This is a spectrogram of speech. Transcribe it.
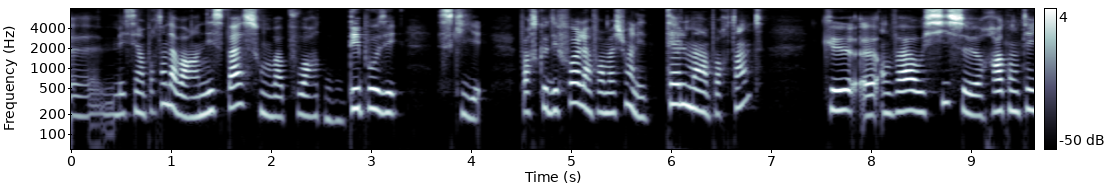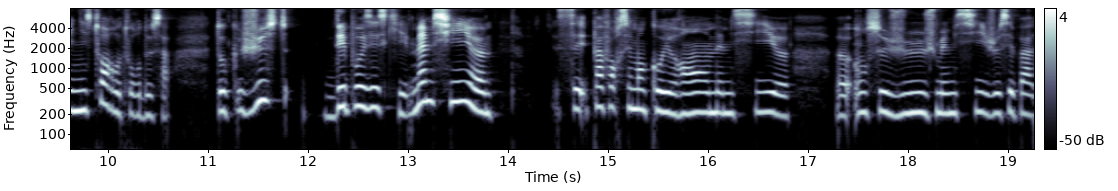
Euh, mais c'est important d'avoir un espace où on va pouvoir déposer ce qui est. Parce que des fois, l'information, elle est tellement importante que euh, on va aussi se raconter une histoire autour de ça. Donc juste déposer ce qui est, même si euh, c'est pas forcément cohérent, même si euh, on se juge, même si je sais pas,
